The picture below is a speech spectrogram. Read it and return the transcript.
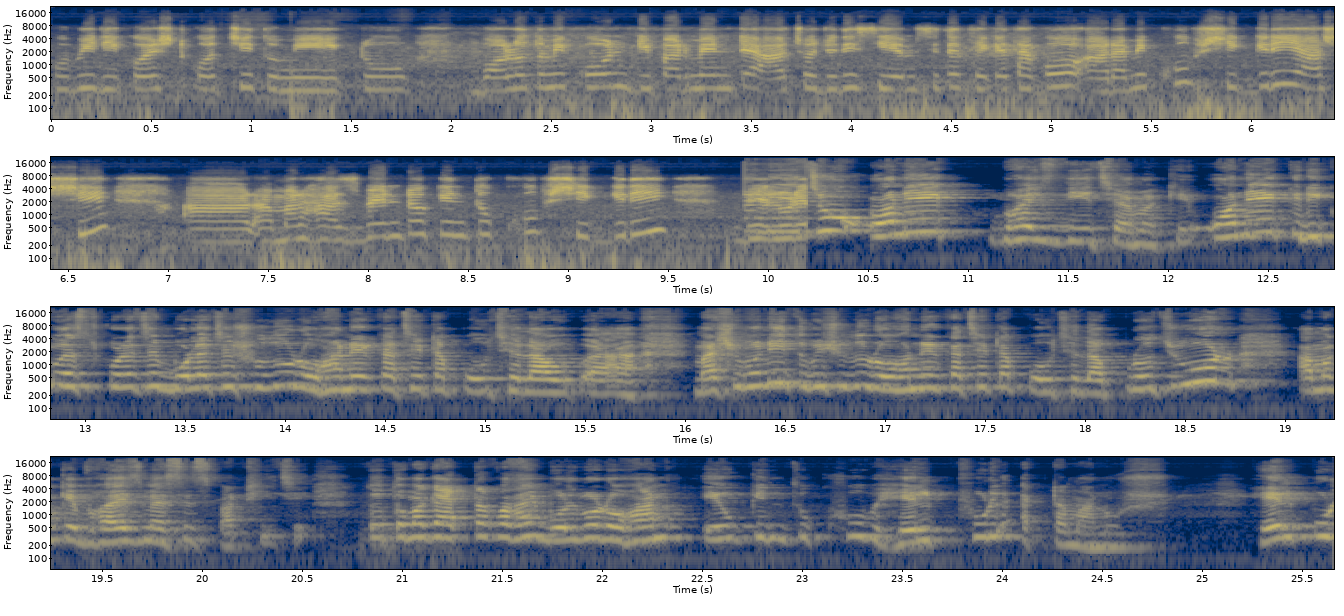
খুবই রিকোয়েস্ট করছি, তুমি একটু বলো তুমি কোন ডিপার্টমেন্টে আছো যদি সিএমসি তে থেকে থাকো। আর আমি খুব শিগগিরই আসছি, আর আমার হাজবেন্ডও কিন্তু খুব শিগগিরই ভেলুরে অনেক ভয়েস দিয়েছে আমাকে। অনেক রিকোয়েস্ট করেছে, বলেছে শুধু রোহানের কাছে এটা পৌঁছে দাও মাসিমণি, তুমি শুধু রোহানের কাছে এটা পৌঁছে দাও। প্রচুর আমাকে ভয়েস মেসেজ পাঠিয়েছে। তো তোমাকে একটা কথাই বলব, রোহান, এও কিন্তু খুব হেল্পফুল একটা মানুষ। হেল্পফুল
